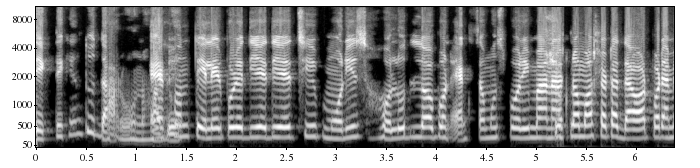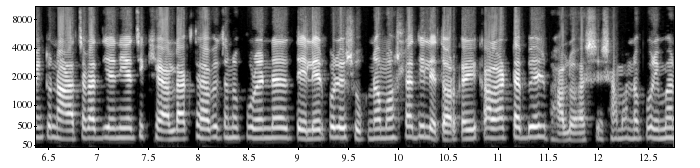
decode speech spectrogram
দেখতে কিন্তু দারুণ হবে। এখন তেলের পরে দিয়ে দিয়েছি মরিচ হলুদ লবণ এক চামচ পরিমাণ শুকনো মশলাটা দেওয়ার পরে আমি একটু নাড়াচাড়া দিয়ে নিয়েছি। খেয়াল রাখতে হবে যেন পুরো তেলের পরে শুকনো মশলা দিলে তরকারির কালারটা বেশ ভালো আসে। সামান্য পরিমাণ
